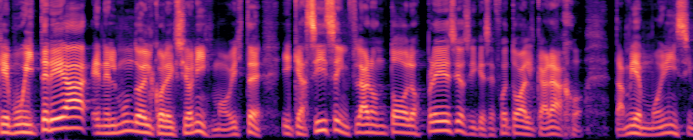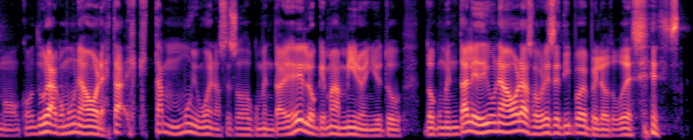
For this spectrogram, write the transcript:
que buitrea en el mundo del coleccionismo, ¿viste? Y que así se inflaron todos los precios y que se fue todo al carajo. También buenísimo dura como una hora. Está, es que están muy buenos esos documentales. Es lo que más miro en YouTube. Documentales de una hora sobre ese tipo de pelotudeces.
